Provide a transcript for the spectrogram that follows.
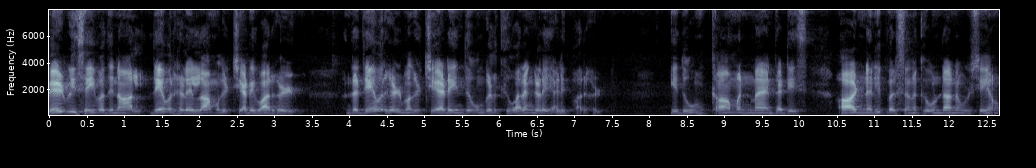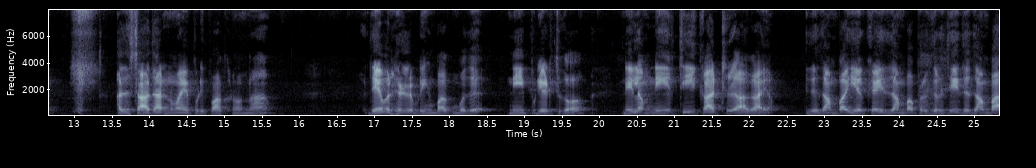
வேள்வி செய்வதனால் தேவர்கள் எல்லாம் மகிழ்ச்சி அடைவார்கள். அந்த தேவர்கள் மகிழ்ச்சி அடைந்து உங்களுக்கு வரங்களை அளிப்பார்கள். இதுவும் common man that is ordinary பர்சனுக்கு உண்டான விஷயம். அது சாதாரணமாக எப்படி பார்க்கணுன்னா தேவர்கள் அப்படின்னு பார்க்கும்போது நீ இப்படி எடுத்துக்கோ நிலம் நீர் தீ காற்று ஆகாயம். இது தாம்பா இயற்கை இது தாம்பா பிரகிருதி இது தாம்பா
